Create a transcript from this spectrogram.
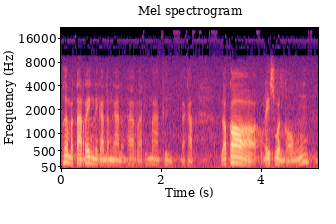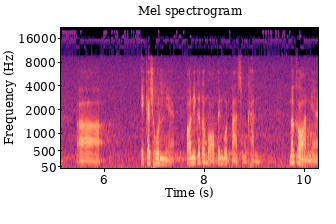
เพิ่มมาตราเร่งในการทำงานของภาครัฐให้มากขึ้นนะครับ แล้วก็ในส่วนของเอกชนเนี่ยตอนนี้ก็ต้องบอกเป็นบทบาทสำคัญ เมื่อก่อนเนี่ย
